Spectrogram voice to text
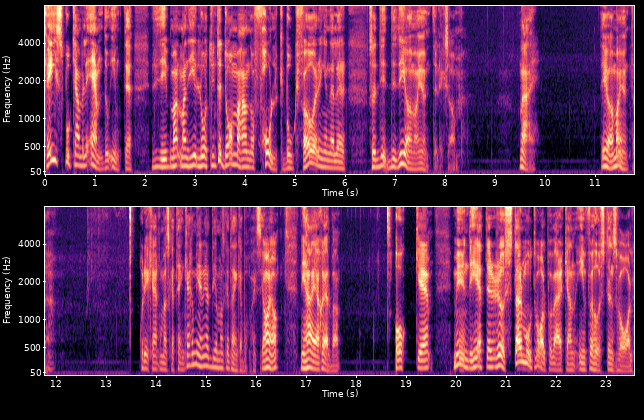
Facebook kan väl ändå inte... man, man låter ju inte dem ha hand om folkbokföringen eller... Så det, det, det gör man ju inte liksom. Nej. Det gör man ju inte. Och det kanske man ska tänka, kanske meningen att det man ska tänka på faktiskt. Ja, ja, ni hajar själva. Och eh, myndigheter rustar mot valpåverkan inför höstens val.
